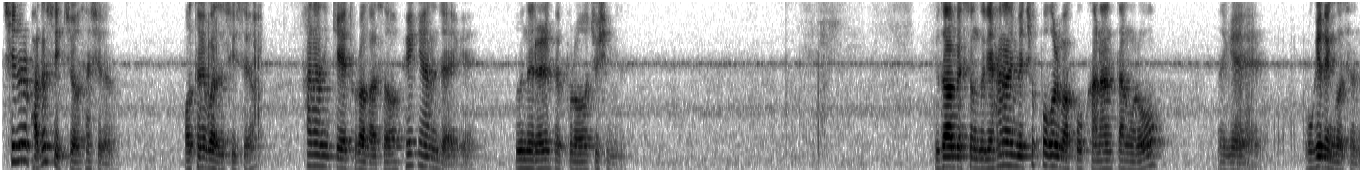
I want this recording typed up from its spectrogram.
치료를 받을 수 있죠, 사실은. 어떻게 받을 수 있어요? 하나님께 돌아가서 회개하는 자에게 은혜를 베풀어 주십니다. 유다 백성들이 하나님의 축복을 받고 가나안 땅으로 이게 오게 된 것은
